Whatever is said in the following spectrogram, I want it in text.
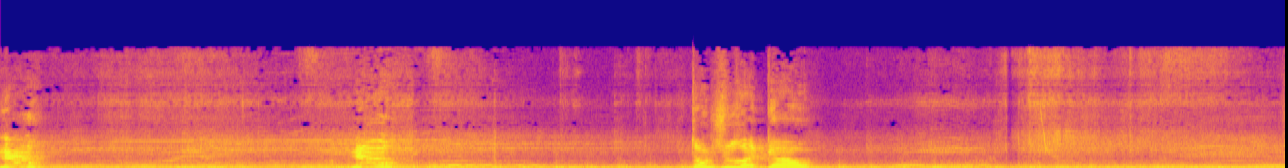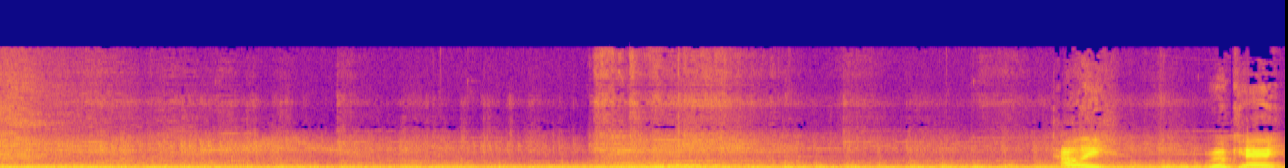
No! No! Don't you let go! We okay?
